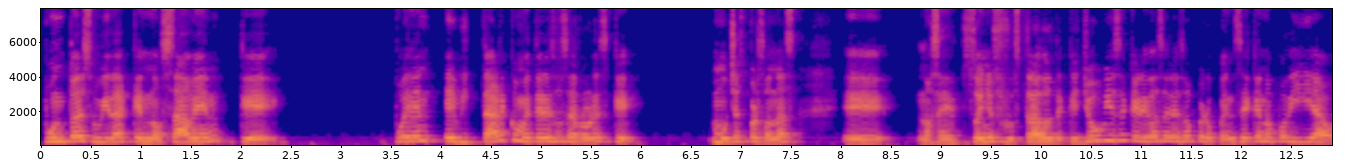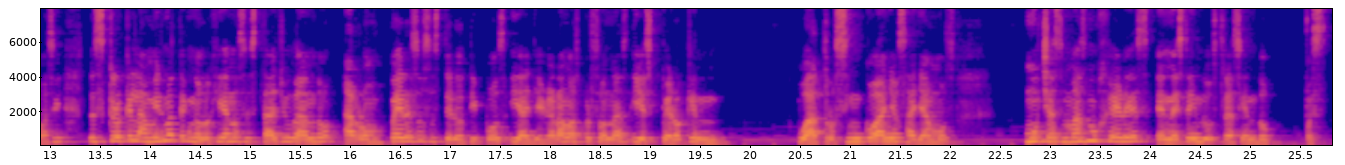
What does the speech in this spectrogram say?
punto de su vida que no saben que pueden evitar cometer esos errores que muchas personas eh, no sé, sueños frustrados de que yo hubiese querido hacer eso, pero pensé que no podía o así. Entonces creo que la misma tecnología nos está ayudando a romper esos estereotipos y a llegar a más personas y espero que en cuatro o cinco años hayamos muchas más mujeres en esta industria haciendo, pues,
